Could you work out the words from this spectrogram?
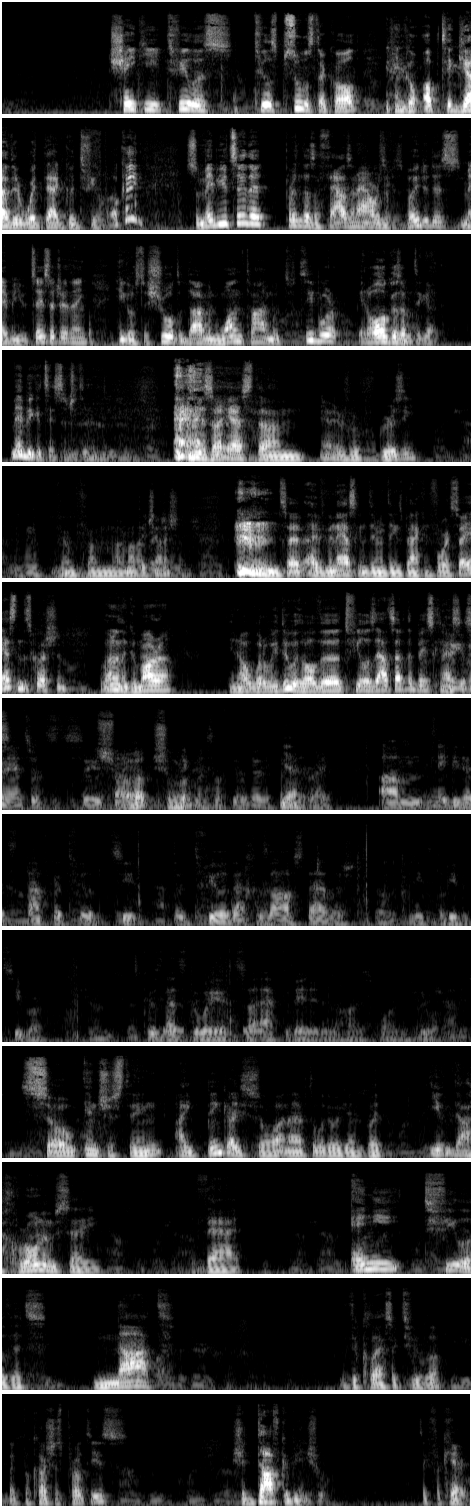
shaky tefillahs, tefillahs psulas they're called, can go up together with that good tefillah. Okay, so maybe you'd say that person does a thousand hours of hisbodedus. Maybe you'd say such a thing. He goes to shul to daven one time with tzibur. It all goes up together. Maybe you could say such a thing. so I asked um, Grizzy from from uh, Mapei Chanish. so I've, I've, been asking different things back and forth. So I asked him this question. Learning the Gemara, you know, what do we do with all the tefillahs outside of the base Can I give an answer? So sure, sure. Make myself feel good. If yeah. It, right. Um, maybe that's dafka tefillah the tefillah that Chazal established needs to be b'tzibur because that's the way it's uh, activated in the highest form, if you will. So interesting. I think I saw, and I have to look up again, but even the Achronim say that any tefillah that's not the classic tefillah, like Bakashas Proteus, should dafka be in shul. It's like fakir.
